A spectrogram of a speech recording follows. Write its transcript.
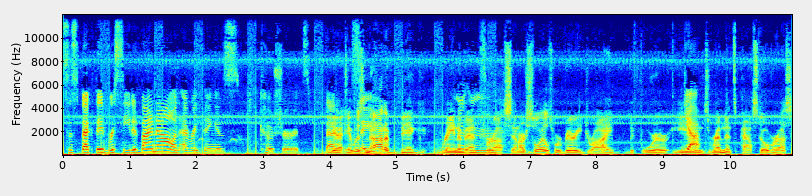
suspect they've receded by now and everything is kosher. It's back yeah, it was safe. not a big rain event for us, and our soils were very dry before Ian's Yeah. remnants passed over us.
